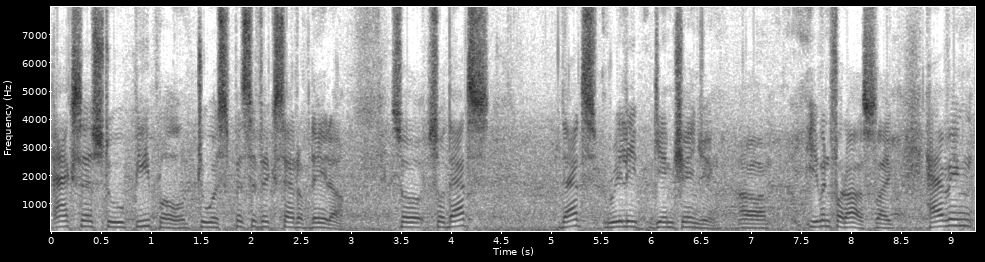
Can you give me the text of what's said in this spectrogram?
access to people to a specific set of data. So, so that's, that's really game changing, uh, even for us. Like having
